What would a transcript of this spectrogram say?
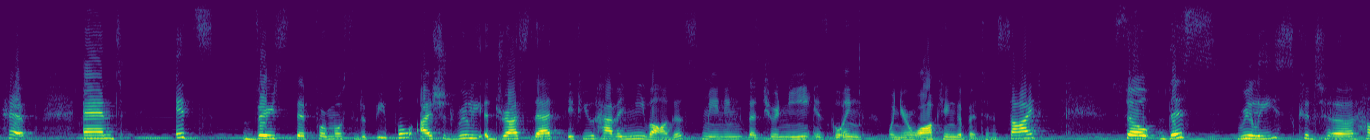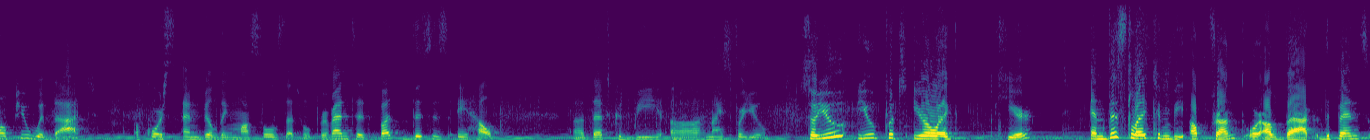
hip and it's very stiff for most of the people. I should really address that if you have a knee valgus, meaning that your knee is going when you're walking a bit inside. So this release could uh, help you with that, of course, and building muscles that will prevent it, but this is a help uh, that could be uh, nice for you. So you, you put your leg here, and this leg can be up front or out back, depends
